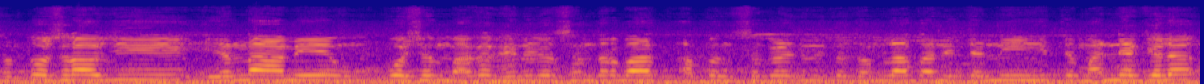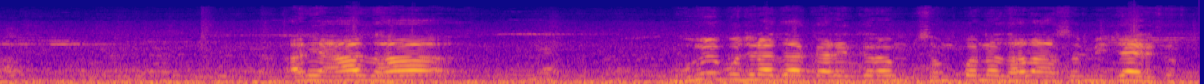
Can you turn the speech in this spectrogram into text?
संतोषरावजी यांना आम्ही उपोषण मागं घेण्याच्या संदर्भात आपण सगळेजण इथं जमलात आणि त्यांनीही ते मान्य केलं. आणि आज हा भूमिपूजनाचा कार्यक्रम संपन्न झाला असं मी जाहीर करतो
